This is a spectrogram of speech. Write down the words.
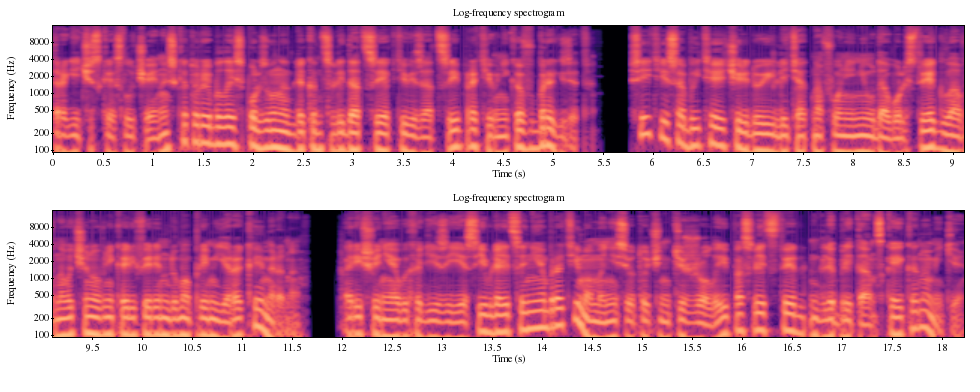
Трагическая случайность, которая была использована для консолидации и активизации противников Брекзит. Все эти события чередой летят на фоне неудовольствия главного чиновника референдума премьера Кэмерона. Решение о выходе из ЕС является необратимым и несет очень тяжелые последствия для британской экономики.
